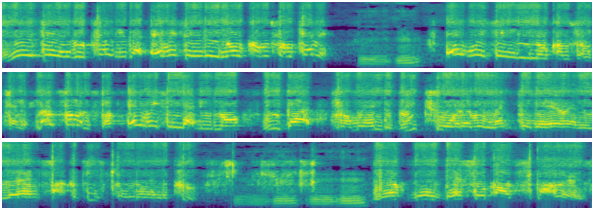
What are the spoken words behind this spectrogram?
Europeans will tell you that everything they know comes from Kemet. Mm-hmm. Everything they know comes from Kemet. Not some of the stuff. Everything that they know, we got from when the Greeks or whatever went to there and learned Socrates, Plato, and the crew. Mm-hmm. Mm-hmm. They're, they're, they're so-called scholars.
